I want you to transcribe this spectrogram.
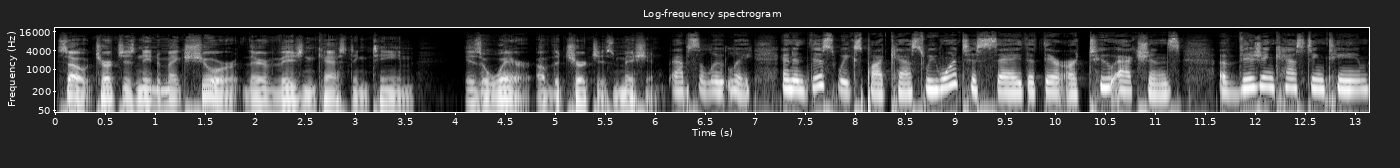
So, churches need to make sure their vision casting team is aware of the church's mission. Absolutely. And in this week's podcast, we want to say that there are two actions a vision casting team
